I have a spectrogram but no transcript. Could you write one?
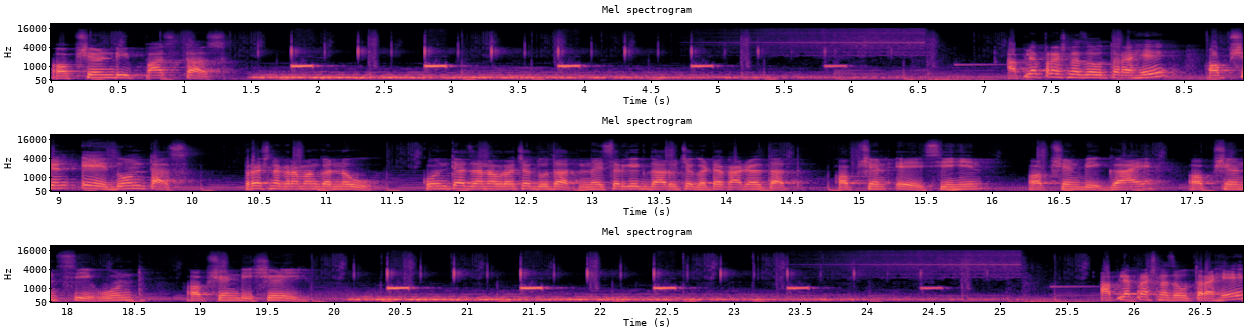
ऑप्शन डी पाच तास. आपल्या प्रश्नाचं उत्तर आहे ऑप्शन ए दोन तास. प्रश्न क्रमांक नऊ कोणत्या जनावराच्या दुधात नैसर्गिक दारूचे घटक आढळतात? ऑप्शन ए सिंहीण. ऑप्शन बी गाय. ऑप्शन सी उंट. ऑप्शन डी शेळी. आपल्या प्रश्नाचं उत्तर आहे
